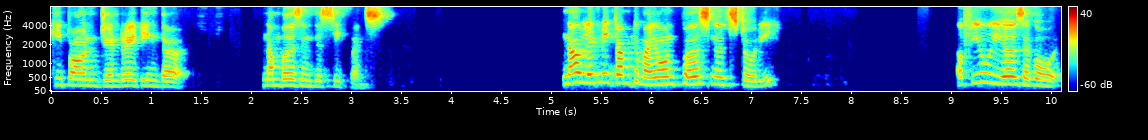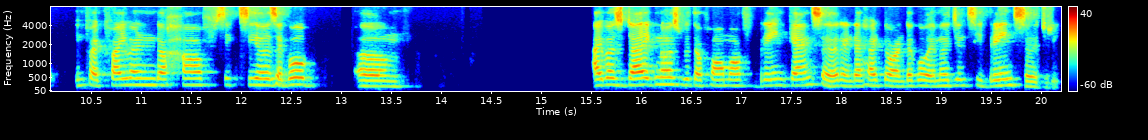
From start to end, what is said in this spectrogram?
keep on generating the numbers in this sequence. Now let me come to my own personal story. A few years ago, in fact, five and a half, six years ago, um, I was diagnosed with a form of brain cancer and I had to undergo emergency brain surgery.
